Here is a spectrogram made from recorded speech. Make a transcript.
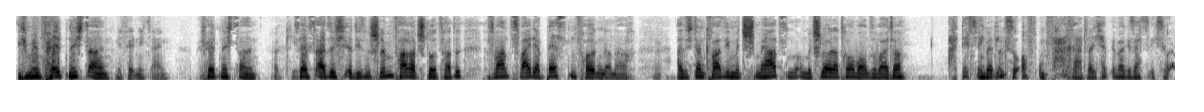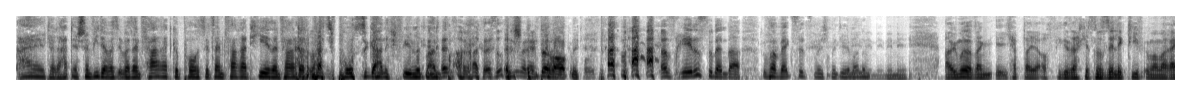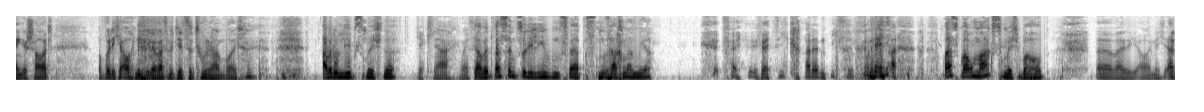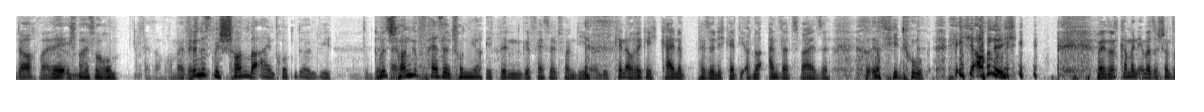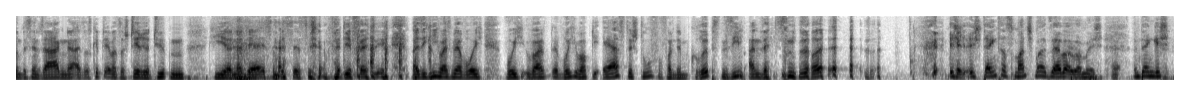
ich, mir fällt nichts ein. mir fällt nichts ein. Mir fällt nichts ein. Okay. Selbst als ich äh, diesen schlimmen Fahrradsturz hatte, das waren zwei der besten Folgen danach. Als ich dann quasi mit Schmerzen und mit Schleudertrauma und so weiter Ach, deswegen ging es so oft um Fahrrad, weil ich habe immer gesagt, ich so, Alter, da hat er schon wieder was über sein Fahrrad gepostet, sein Fahrrad hier, sein Fahrrad da. Was, ich poste gar nicht viel mit meinem Das- Fahrrad. das dein stimmt überhaupt nicht. Was redest du denn da? Du verwechselst mich mit Nee, jemandem. nee, nee, nee. Aber ich muss auch sagen, ich habe da ja auch, wie gesagt, jetzt nur selektiv immer mal reingeschaut, obwohl ich ja auch nie wieder was mit dir zu tun haben wollte. Aber du liebst mich, ne? Ja klar, weiß, David, was sind so die liebenswertesten Sachen an mir? weiß ich gerade nicht so. Nee. Was? Warum magst du mich überhaupt? Äh, weiß ich auch nicht. Ah doch, weil Nee, ähm, ich weiß warum. ich weiß auch warum. Weil Du findest schon- mich schon beeindruckend irgendwie. Du bist bist halt- schon gefesselt von mir. ich bin gefesselt von dir und ich kenne auch wirklich keine Persönlichkeit, die auch nur ansatzweise so ist wie du. Ich auch nicht. Weil sonst kann man immer so schon so ein bisschen sagen, ne? Also es gibt ja immer so Stereotypen hier, ne? Der ist ein bisschen bei dir fällt- weiß ich nicht weiß mehr, wo ich, wo ich überhaupt, wo ich überhaupt die erste Stufe von dem gröbsten Sieb ansetzen soll. Also, Ich, ich denke das manchmal selber über mich. Dann denke ich,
